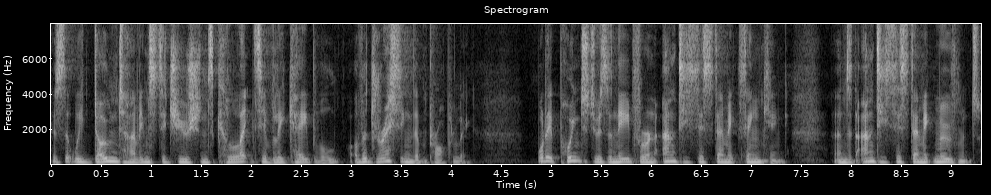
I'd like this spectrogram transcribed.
is that we don't have institutions collectively capable of addressing them properly. What it points to is the need for an anti systemic thinking and an anti systemic movement,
